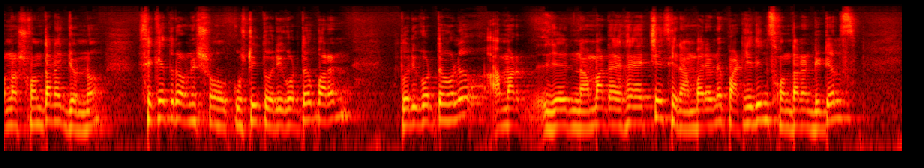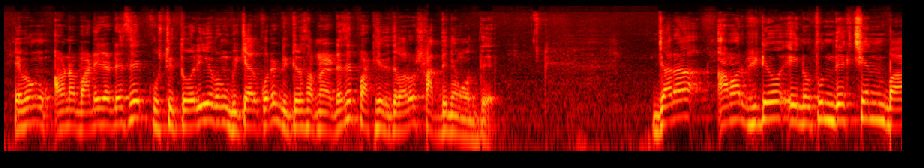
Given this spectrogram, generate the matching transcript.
আপনার সন্তানের জন্য সেক্ষেত্রে আপনি কুষ্টি তৈরি করতেও পারেন। তৈরি করতে হলেও আমার যে নাম্বারটা দেখা যাচ্ছে, সেই নাম্বারে আপনি পাঠিয়ে দিন সন্তানের ডিটেলস এবং আপনার বাড়ির অ্যাড্রেসে কুষ্টি তৈরি এবং বিচার করে ডিটেলস আপনার অ্যাড্রেসে পাঠিয়ে দিতে পারব সাত দিনের মধ্যে। যারা আমার ভিডিও এই নতুন দেখছেন বা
